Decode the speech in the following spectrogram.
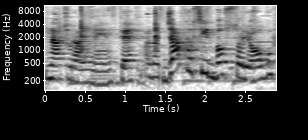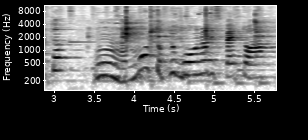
naturalmente. Guardate, già così il vostro yogurt mm, è molto più buono rispetto a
